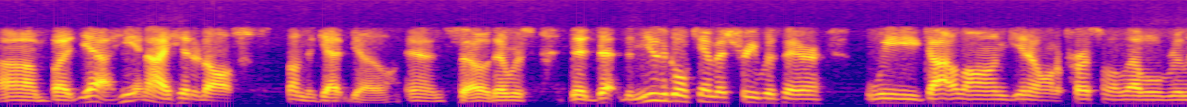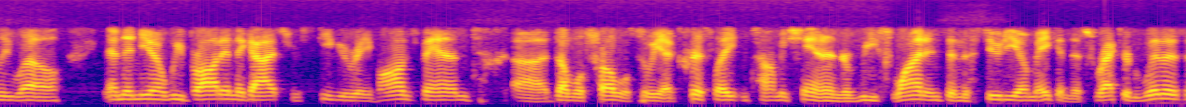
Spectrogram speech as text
Um, but yeah, he and I hit it off from the get go. And so there was the, the, musical chemistry was there. We got along, you know, on a personal level really well. And then, you know, we brought in the guys from Stevie Ray Vaughan's band, uh, Double Trouble. So we had Chris Layton, Tommy Shannon, and Reese Wynans in the studio making this record with us.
